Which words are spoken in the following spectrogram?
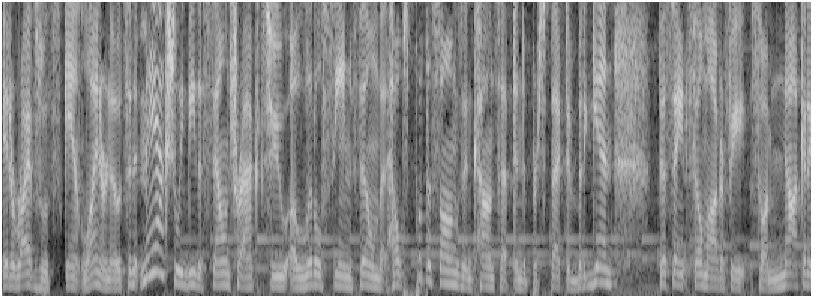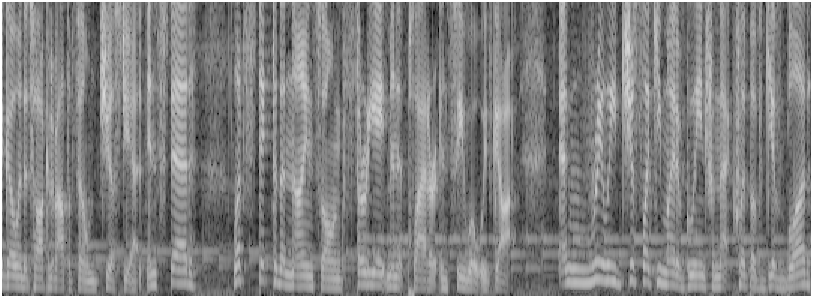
it arrives with scant liner notes, and it may actually be the soundtrack to a little seen film that helps put the songs and concept into perspective. But again, this ain't filmography, so I'm not going to go into talking about the film just yet. Instead, let's stick to the nine song, 38 minute platter and see what we've got. And really, just like you might have gleaned from that clip of Give Blood,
